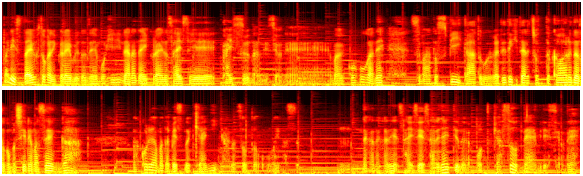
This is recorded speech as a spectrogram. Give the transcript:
ぱりスタイフとかに比べるとね、もう比にならないくらいの再生回数なんですよね。まあ、ここがね、スマートスピーカーとかが出てきたらちょっと変わるなのかもしれませんが、まあ、これはまた別の機会に話そうと思います。うん、なかなかね、再生されないっていうのが、ポッドキャストの悩みですよね。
